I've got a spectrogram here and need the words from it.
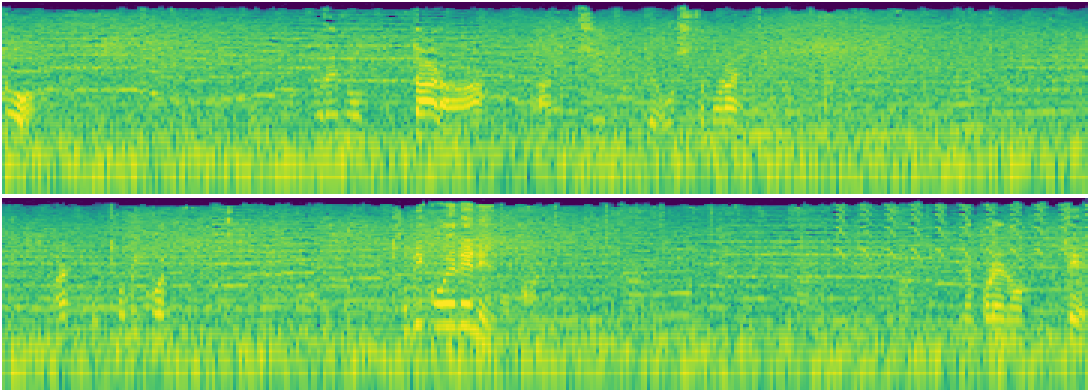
と、これ乗ったら、あっち行って押してもらえるのかなあれこれ飛び越え、飛び越えれねえのか？で、これ乗って、で、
